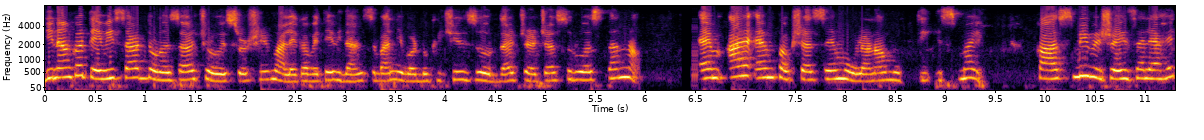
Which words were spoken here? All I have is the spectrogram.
दिनांक तेवीस आठ दोन हजार चोवीस रोजी मालेगाव येथे विधानसभा निवडणुकीची जोरदार चर्चा सुरू असताना एम आय एम पक्षाचे मौलाना मुफ्ती इस्माईल कासमी विजयी झाले आहेत.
